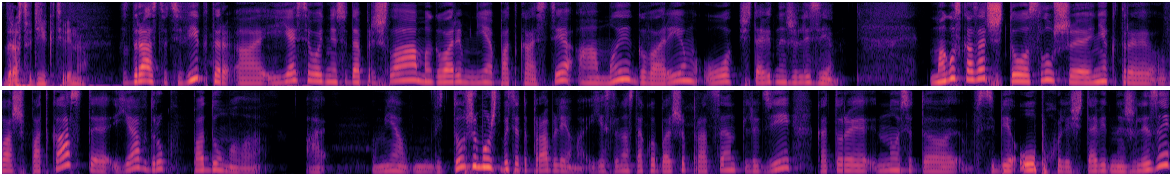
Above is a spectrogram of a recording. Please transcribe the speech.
Здравствуйте, Екатерина. Здравствуйте, Виктор. А, и я сегодня сюда пришла. Мы говорим не о подкасте, а мы говорим о щитовидной железе. Могу сказать, что слушая некоторые ваши подкасты, я вдруг подумала, а у меня ведь тоже может быть эта проблема, если у нас такой большой процент людей, которые носят э, в себе опухоли щитовидной железы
